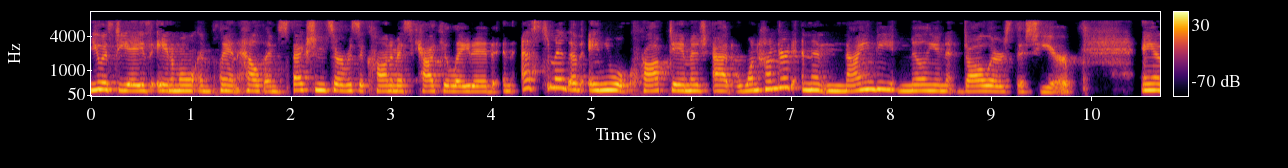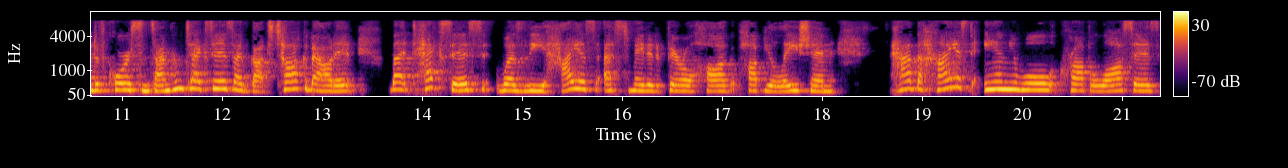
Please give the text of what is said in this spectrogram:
USDA's Animal and Plant Health Inspection Service economists calculated an estimate of annual crop damage at $190 million this year. And of course, since I'm from Texas, I've got to talk about it. But Texas was the highest estimated feral hog population had the highest annual crop losses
